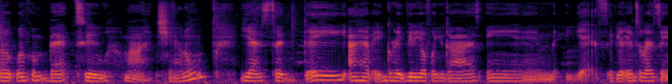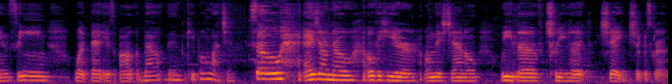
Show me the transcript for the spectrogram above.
up? Welcome back to my channel. Yes today i have a great video for you guys and yes if you're interested in seeing what that is all about then keep on watching. So as y'all know over here on this channel we love tree hut shea sugar scrub.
